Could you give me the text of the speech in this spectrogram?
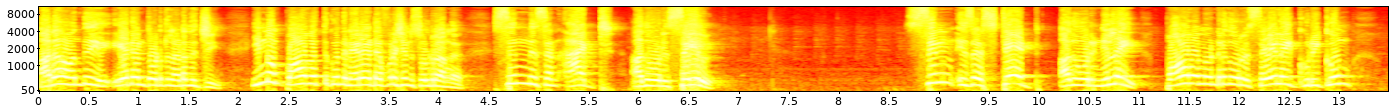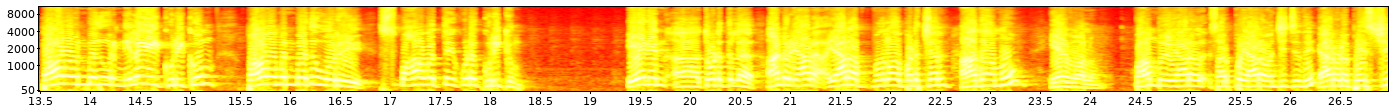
அதான் வந்து ஏதேன் தோட்டத்தில் நடந்துச்சு. இன்னும் பாவத்துக்கு வந்து நிறைய டெஃபினேஷன் சொல்றாங்க. சின் இஸ் அன் ஆக்ட் அது ஒரு செயல். சின் இஸ் அ ஸ்டேட் அது ஒரு நிலை. பாவம் என்றது ஒரு செயலை குறிக்கும். பாவம் என்பது ஒரு நிலையை குறிக்கும். பாவம் என்பது ஒரு ஸ்பாவத்தை கூட குறிக்கும். ஏதேன் தோட்டத்தில் ஆண்டவர் யார் யார முதலாவது படைச்சார்? ஆதாமும் ஏவாலும் பாம்பு யார சர்ப்பம் யார வஞ்சிச்சது? யாரோட பேசிச்சு?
